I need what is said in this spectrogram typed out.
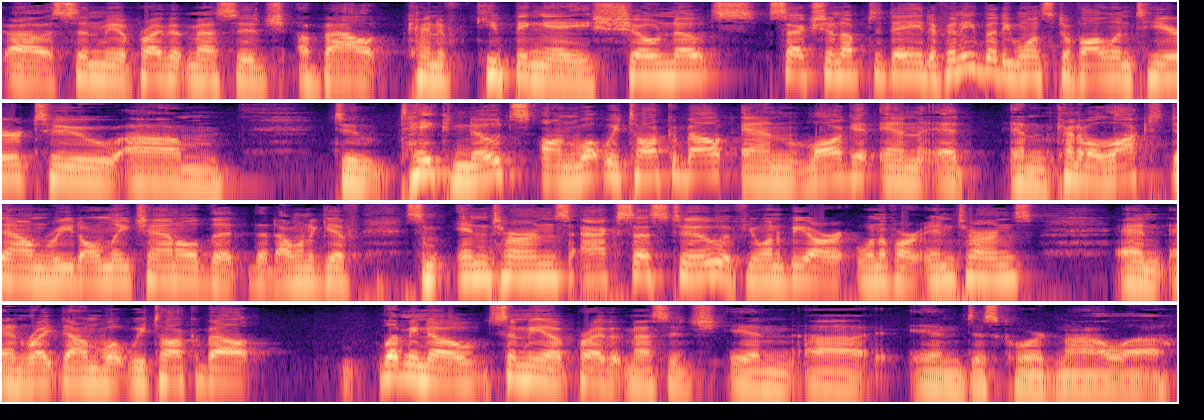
uh, send me a private message about kind of keeping a show notes section up to date. If anybody wants to volunteer to um, to take notes on what we talk about and log it in at in kind of a locked down read only channel that, that I want to give some interns access to. If you want to be our one of our interns and and write down what we talk about, let me know. Send me a private message in uh, in Discord, and I'll uh,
